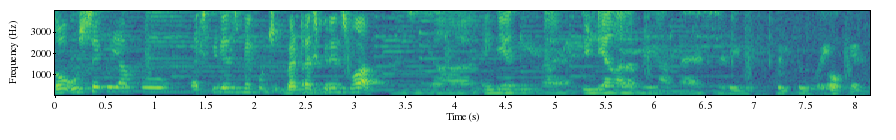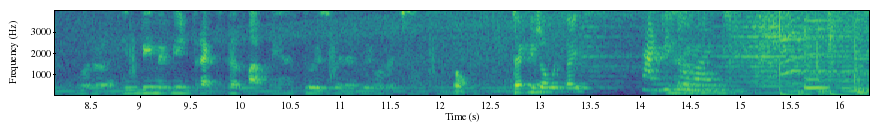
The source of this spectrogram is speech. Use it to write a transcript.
तो उससे कोई आपको एक्सपीरियंस में कुछ बेटर एक्सपीरियंस हुआ? हाँ जी इंडियन इंडिया वाला फील आता है स्टडी में बिल्कुल वही। ओके और हिंदी में भी इंटरेक्ट कर पाते हैं तो इस वजह से और अच्छा होता है। Okay thank you so much guys thank you so much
